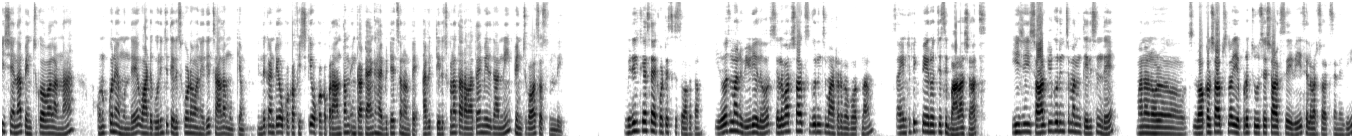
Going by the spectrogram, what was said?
ఫిష్ అయినా పెంచుకోవాలన్నా కొనుక్కునే ముందే వాటి గురించి తెలుసుకోవడం అనేది చాలా ముఖ్యం. ఎందుకంటే ఒక్కొక్క ఫిష్కి ఒక్కొక్క ప్రాంతం ఇంకా ట్యాంక్ హ్యాబిటేట్స్ అని ఉంటాయి. అవి తెలుసుకున్న తర్వాతే మీరు దాన్ని పెంచుకోవాల్సి వస్తుంది. మిడిల్ క్లాస్ ఎక్వటిక్స్కి స్వాగతం. ఈరోజు మన వీడియోలో సిల్వర్ షార్క్స్ గురించి మాట్లాడుకోబోతున్నాం సైంటిఫిక్ పేరు వచ్చేసి బాలా షార్క్స్. ఈ ఈ షార్క్ల గురించి మనకు తెలిసిందే మన లోకల్ షాప్స్లో ఎప్పుడూ చూసే షార్క్స్ ఇవి సిల్వర్ షార్క్స్ అనేది.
